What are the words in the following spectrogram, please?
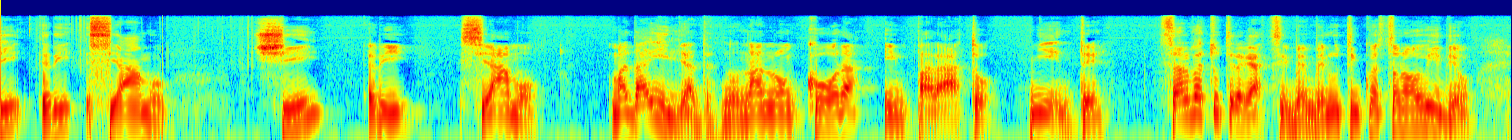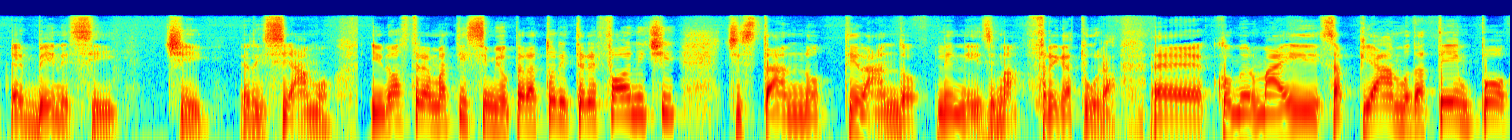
ci risiamo, ci risiamo. Ma da Iliad non hanno ancora imparato niente? Salve a tutti ragazzi, benvenuti in questo nuovo video. Ebbene sì, ci risiamo. I nostri amatissimi operatori telefonici ci stanno tirando l'ennesima fregatura. Eh, come ormai sappiamo da tempo,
